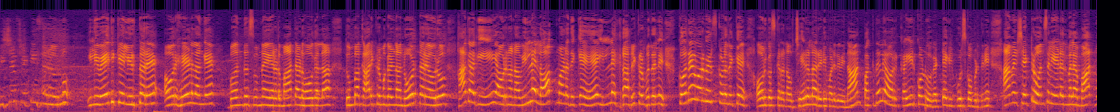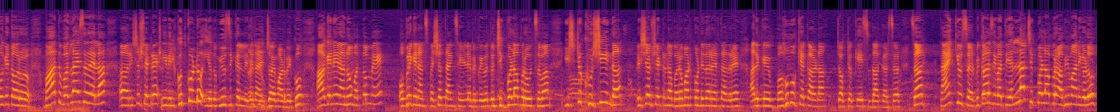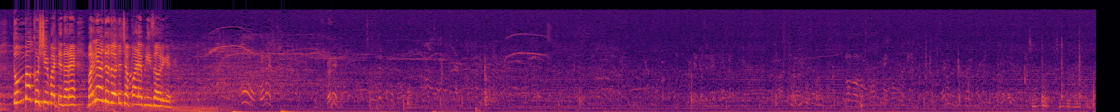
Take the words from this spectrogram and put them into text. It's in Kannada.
ರಿಷಬ್ ಶೆಟ್ಟಿ ಸರ್ ಅವರು ಇಲ್ಲಿ ವೇದಿಕೆಯಲ್ಲಿ ಇರ್ತಾರೆ. ಅವ್ರು ಹೇಳ್ದಂಗೆ ಬಂದು ಸುಮ್ಮನೆ ಎರಡು ಮಾತಾಡಿ ಹೋಗಲ್ಲ. ತುಂಬಾ ಕಾರ್ಯಕ್ರಮಗಳನ್ನ ನೋಡ್ತಾರೆ ಅವರು. ಹಾಗಾಗಿ ಅವ್ರನ್ನ ನಾವು ಇಲ್ಲೇ ಲಾಕ್ ಮಾಡೋದಕ್ಕೆ ಇಲ್ಲೇ ಕಾರ್ಯಕ್ರಮದಲ್ಲಿ ಕೊನೆವರೆಗೂ ಇರಿಸ್ಕೊಳ್ಳೋದಕ್ಕೆ ಅವ್ರಿಗೋಸ್ಕರ ನಾವು ಚೇರೆಲ್ಲ ರೆಡಿ ಮಾಡಿದೀವಿ ನಾನ್ ಪಕ್ಕದಲ್ಲಿ ಅವ್ರ ಕೈ ಹಿಡ್ಕೊಂಡು ಗಟ್ಟಿಯಾಗಿ ಇಲ್ಲಿ ಕೂರಿಸ್ಕೊಂಡ್ಬಿಡ್ತೀನಿ. ಆಮೇಲೆ ಶೆಟ್ರು ಒಂದ್ಸಲಿ ಹೇಳದ್ಮೇಲೆ ಮಾತು ಮುಗೀತು ಅವರು. ಮಾತು ಬದಲಾಯಿಸೋದೇ ಇಲ್ಲ. ರಿಷಬ್ ಶೆಟ್ರೆ ನೀವು ಇಲ್ಲಿ ಕುತ್ಕೊಂಡು ಈ ಒಂದು ಮ್ಯೂಸಿಕಲ್ ಇದನ್ನ ಎಂಜಾಯ್ ಮಾಡಬೇಕು. ಹಾಗೇನೆ ನಾನು ಮತ್ತೊಮ್ಮೆ ಒಬ್ಬರಿಗೆ ನಾನು ಸ್ಪೆಷಲ್ ಥ್ಯಾಂಕ್ಸ್ ಹೇಳಲೇಬೇಕು. ಇವತ್ತು ಚಿಕ್ಕಬಳ್ಳಾಪುರ ಉತ್ಸವ ಇಷ್ಟು ಖುಷಿಯಿಂದ ರಿಷಬ್ ಶೆಟ್ಟರ್ನ ಬರಮಾಡ್ಕೊಂಡಿದ್ದಾರೆ ಅಂತಂದರೆ ಅದಕ್ಕೆ ಬಹುಮುಖ್ಯ ಕಾರಣ doctor K Sudhakar sir. Sir thank you sir because ಇವತ್ತು ಎಲ್ಲ ಚಿಕ್ಕಬಳ್ಳಾಪುರ ಅಭಿಮಾನಿಗಳು ತುಂಬ ಖುಷಿ ಪಟ್ಟಿದ್ದಾರೆ. ಬರಲಿ ಒಂದು ದೊಡ್ಡ ಚಪ್ಪಾಳೆ ಪ್ಲೀಸ್ ಅವರಿಗೆ. 진짜진짜많 이.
